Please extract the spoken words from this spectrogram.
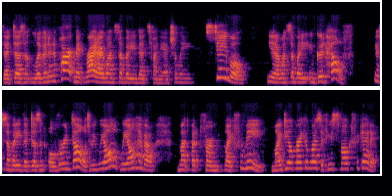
that doesn't live in an apartment, right? I want somebody that's financially stable. You know, I want somebody in good health. You know, somebody that doesn't overindulge. I mean, we all we all have our much, but for like for me, my deal breaker was if you smoked, forget it,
